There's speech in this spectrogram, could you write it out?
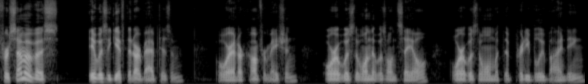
for some of us, it was a gift at our baptism or at our confirmation, or it was the one that was on sale, or it was the one with the pretty blue binding.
